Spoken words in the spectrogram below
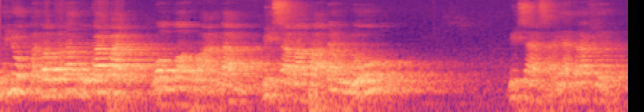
hidup atau berlaku kapan? Wallahu a'lam. Bisa Bapak dahulu, bisa saya terakhir.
